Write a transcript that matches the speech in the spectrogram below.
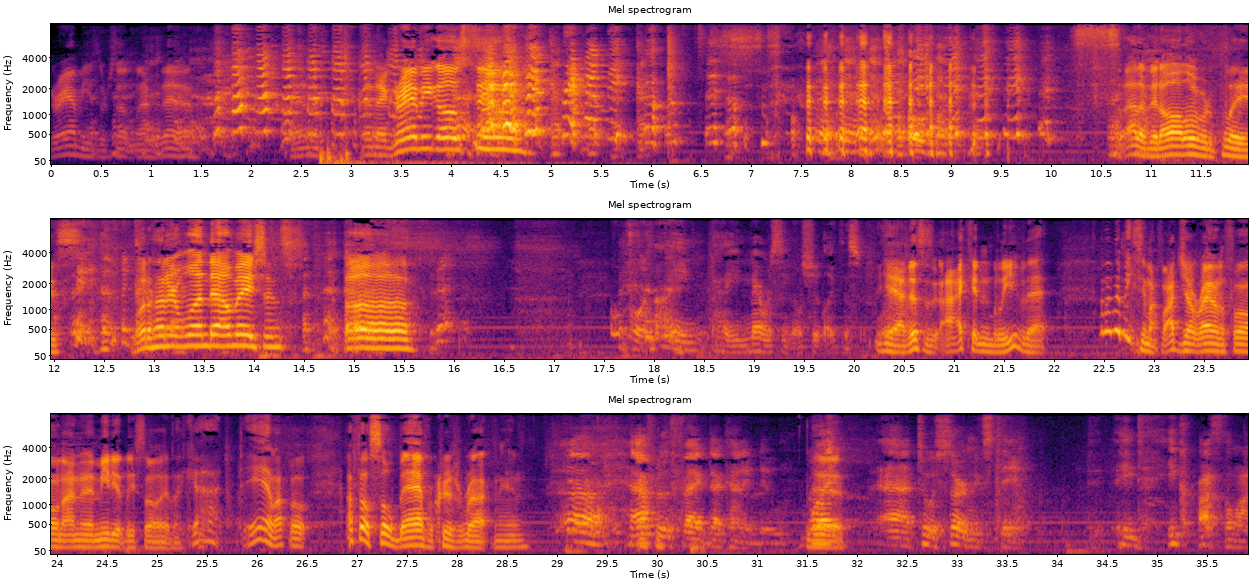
Grammys or something like that. and, and the Grammy goes to. I'd have been all over the place. 101 Dalmatians. Uh, I ain't, I ain't never seen no shit like this. Before. yeah, this is. I couldn't believe that. I mean, let me see my phone. I jumped right on the phone and then immediately saw it. Like, God damn, I felt. I felt so bad for Chris Rock, man. Uh, after the fact, I kind of do, Yeah. but uh, to a certain extent, he he crossed the line.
